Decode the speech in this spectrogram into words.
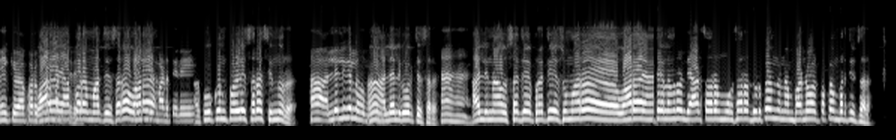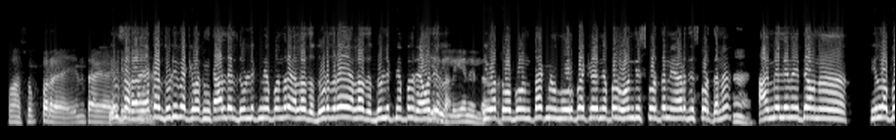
ಮೇಕೆ ವ್ಯಾಪಾರ ವಾರ ವ್ಯಾಪಾರ ಮಾಡ್ತೀನಿ ಸರ್. ವಾರ ಮಾಡ್ತೀರಿ? ಕೂಕುನ್ಪಳ್ಳಿ ಸರ ಸಿನ್ನೂರ್. ಹಾ ಅಲ್ಲೆಲ್ಲಿಗೆಲ್ಲ ಅಲ್ಲೆಲ್ಲಿಗೆ ಹೋಗ್ತೀವಿ ಸರ್. ಅಲ್ಲಿ ನಾವು ಸದ್ಯ ಪ್ರತಿ ಸುಮಾರು ವಾರ ಎಂತ ಇಲ್ಲ ಅಂದ್ರೆ ಒಂದ್ ಎರಡ್ ಸಾವಿರ ಮೂರ್ ಸಾವಿರ ದುಡ್ಕೊಂಡು ನಮ್ ಬಂಡವಾಳ ತಕೊಂಡ್ ಬರ್ತೀವಿ ಸರ್. ವಾ ಸೂಪರ್ ಎಂತ ಇಲ್ಲ ಸರ್ ಯಾಕಂದ್ರೆ ದುಡಿಬೇಕು. ಇವತ್ತಿನ ಕಾಲದಲ್ಲಿ ದುಡ್ಲಿಕ್ನಪ್ಪ ಅಂದ್ರೆ ಎಲ್ಲದು. ದುಡಿದ್ರೆ ಎಲ್ಲದು. ದುಡ್ಲಿಕ್ನಪ್ಪ ಅಂದ್ರೆ ಯಾವುದೇ ಇಲ್ಲ. ಏನಿಲ್ಲ, ಇವತ್ತು ಒಬ್ಬ ಅಂತ ನಾವ್ ನೂರ್ ರೂಪಾಯಿ ಕೇಳಿದ್ನಪ್ಪ ಅಂದ್ರೆ ಒಂದ್ ದಿವ್ಸ ಕೊಡ್ತಾನೆ ಎರಡ್ ದಿವ್ಸ ಕೊಡ್ತಾನೆ. ಆಮೇಲೆ ಏನೈತೆ ಅವನ ಇಲ್ಲಪ್ಪ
